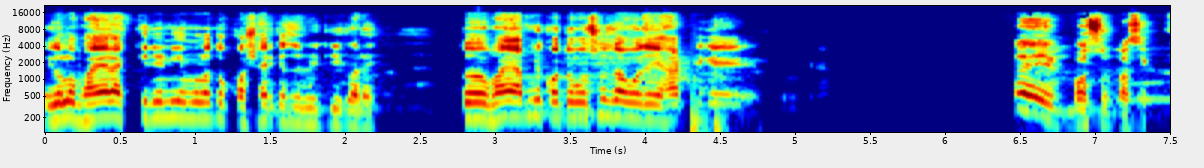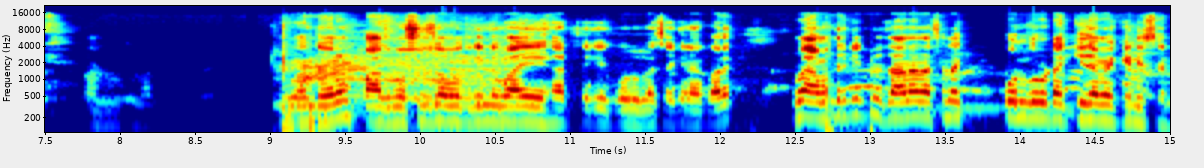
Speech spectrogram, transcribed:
এগুলো ভাইয়েরা কিনে নিয়ে মূলত কষাইয়ের কাছে বিক্রি করে। তো ভাই আপনি কত বছর যাব এই হাট থেকে এই বছর পাঁচেক। জানতে পারেন পাঁচ বছর যাবত কিন্তু ভাই এই হাট থেকে গরু বেচা কেনা করে। ভাই আমাদেরকে একটু জানান আসলে কোন গরুটা কি দামে কিনেছেন?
